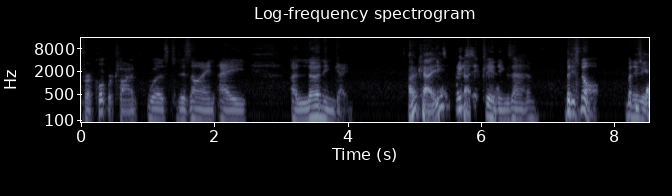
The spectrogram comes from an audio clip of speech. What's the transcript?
for a corporate client was to design a a learning game. okay, It's okay. basically an exam, but it's not. But it is. Yeah.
